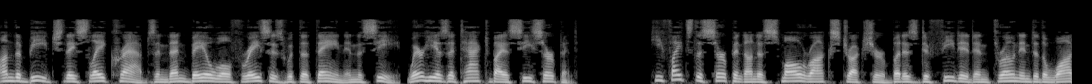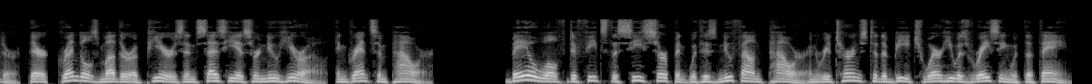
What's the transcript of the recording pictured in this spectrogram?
On the beach they slay crabs and then Beowulf races with the Thane in the sea, where he is attacked by a sea serpent. He fights the serpent on a small rock structure but is defeated and thrown into the water. There, Grendel's mother appears and says he is her new hero, and grants him power. Beowulf defeats the sea serpent with his newfound power and returns to the beach where he was racing with the Thane.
